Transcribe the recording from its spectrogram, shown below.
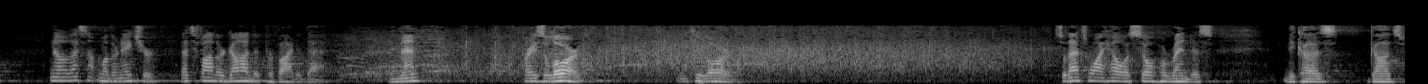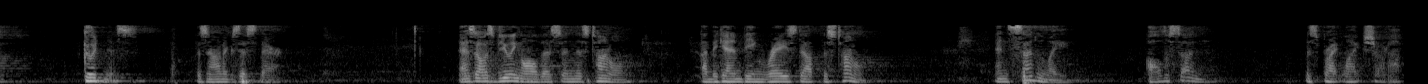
No, that's not Mother Nature. That's Father God that provided that. Amen? Praise the Lord. Thank you, Lord. So that's why hell is so horrendous, because God's goodness does not exist there. As I was viewing all this in this tunnel, I began being raised up this tunnel. And suddenly, all of a sudden, this bright light showed up.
